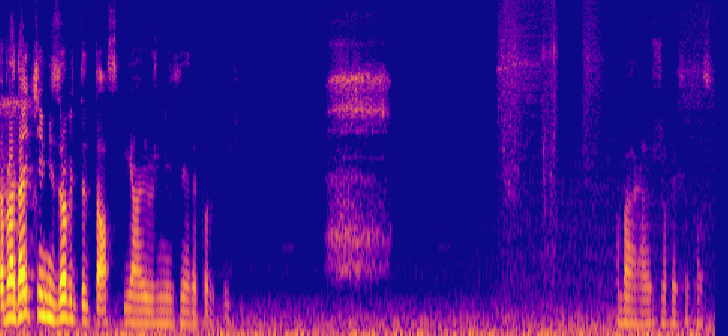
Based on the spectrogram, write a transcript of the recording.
Dobra, dajcie mi zrobić te taski, ja już nic nie reportuję. Dobra, ja już robię te taski.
